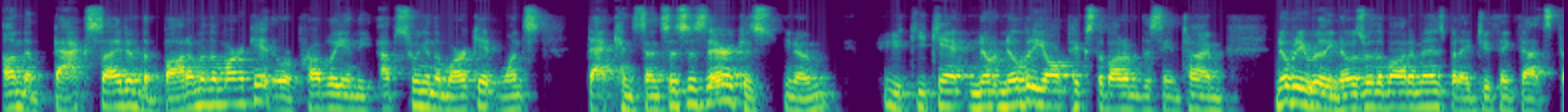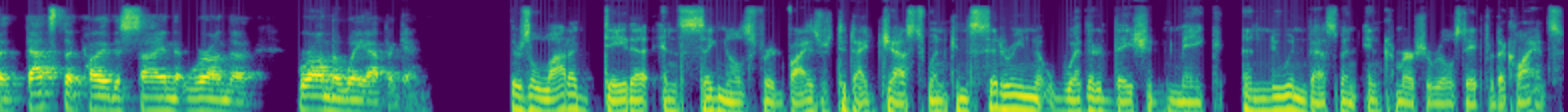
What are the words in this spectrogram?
on the backside of the bottom of the market or probably in the upswing of the market once that consensus is there. Cause, you know, you, you can't, no, nobody all picks the bottom at the same time. Nobody really knows where the bottom is, but I do think that's the, that's the probably the sign that we're on the, we're on the way up again. There's a lot of data and signals for advisors to digest when considering whether they should make a new investment in commercial real estate for their clients.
